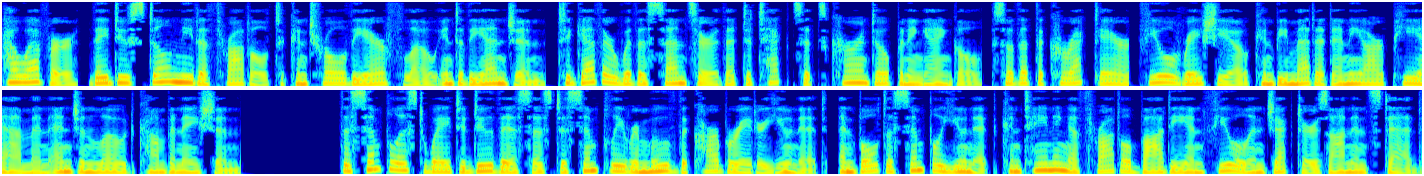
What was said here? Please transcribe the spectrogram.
However, they do still need a throttle to control the airflow into the engine, together with a sensor that detects its current opening angle, so that the correct air-fuel ratio can be met at any RPM and engine load combination. The simplest way to do this is to simply remove the carburetor unit, and bolt a simple unit containing a throttle body and fuel injectors on instead.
